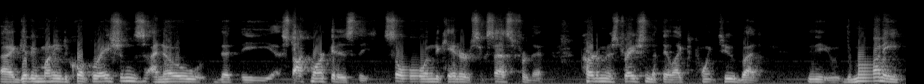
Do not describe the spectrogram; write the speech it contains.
Uh, giving money to corporations. I know that the stock market is the sole indicator of success for the current administration that they like to point to, but the, the money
